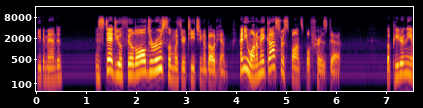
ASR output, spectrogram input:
he demanded. Instead, you have filled all Jerusalem with your teaching about him, and you want to make us responsible for his death. But Peter and the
